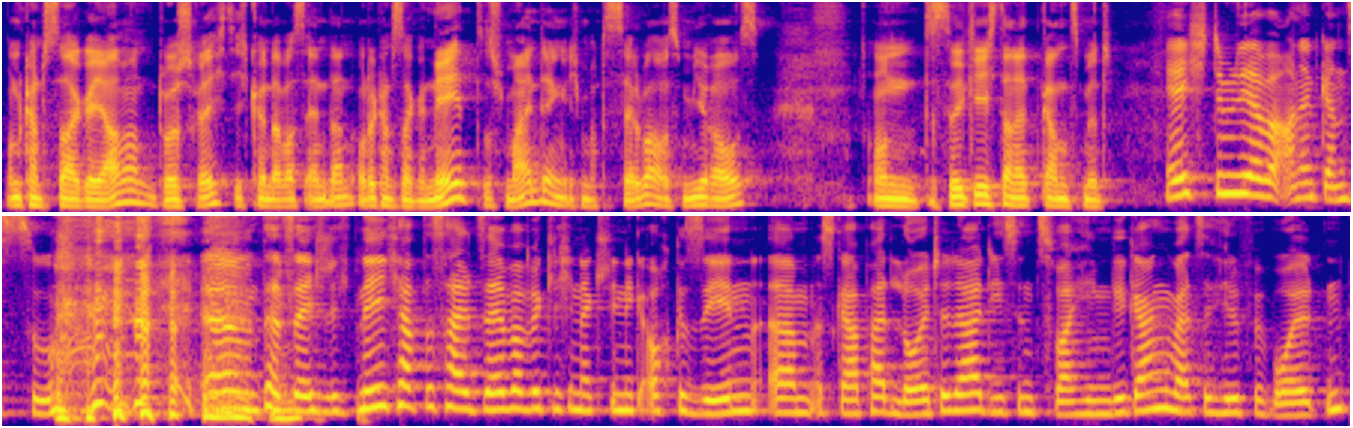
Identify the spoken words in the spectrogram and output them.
und kannst sagen, ja Mann, du hast recht, ich könnte da was ändern oder kannst sagen, nee, das ist mein Ding, ich mache das selber aus mir raus und deswegen gehe ich da nicht ganz mit. Ja, ich stimme dir aber auch nicht ganz zu. ähm, tatsächlich. Nee, ich habe das halt selber wirklich in der Klinik auch gesehen. Ähm, es gab halt Leute da, die sind zwar hingegangen, weil sie Hilfe wollten.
